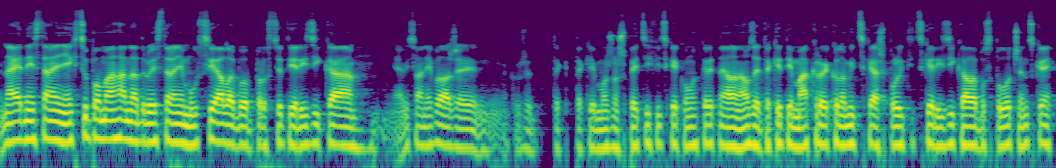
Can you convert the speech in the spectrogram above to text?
na jednej strane nechcú pomáhať, na druhej strane musia, lebo proste tie rizika, ja by som nepovedal, že akože tak, také možno špecifické, konkrétne, ale naozaj také tie makroekonomické až politické rizika alebo spoločenské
